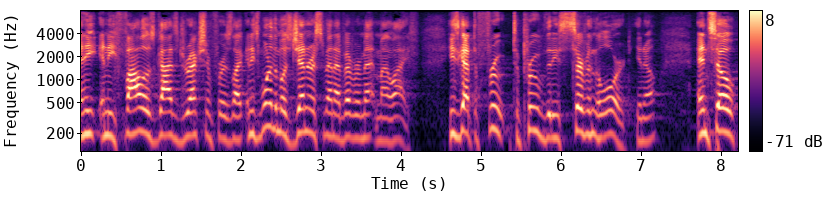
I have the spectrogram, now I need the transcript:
and he, and he follows God's direction for his life. And he's one of the most generous men I've ever met in my life. He's got the fruit to prove that he's serving the Lord, you know? And so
